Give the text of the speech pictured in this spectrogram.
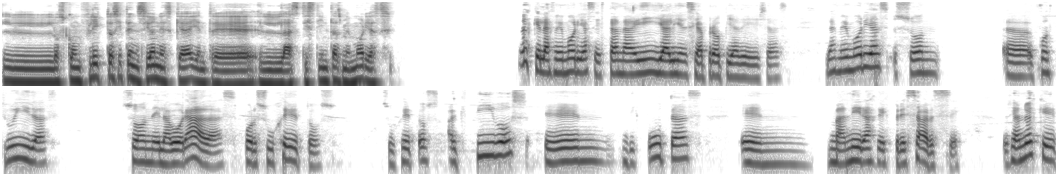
los conflictos y tensiones que hay entre las distintas memorias. No es que las memorias están ahí y alguien se apropia de ellas. Las memorias son eh, construidas, son elaboradas por sujetos, sujetos activos en disputas, en maneras de expresarse. O sea, no es que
